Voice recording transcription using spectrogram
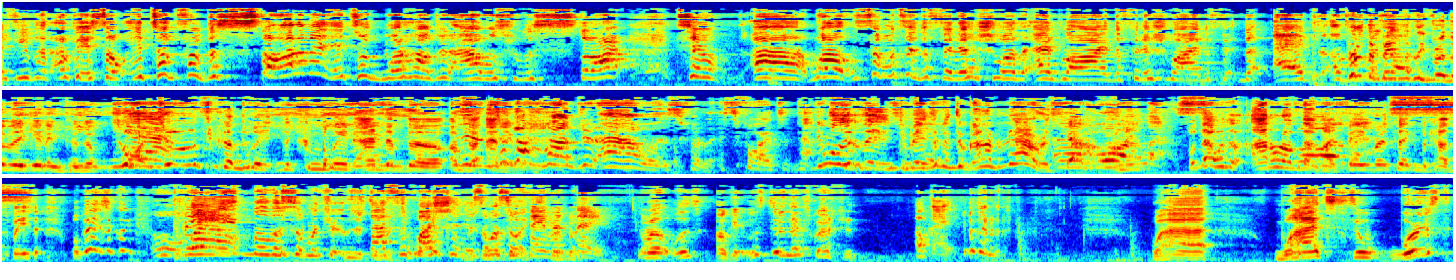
if you could, okay, so it took from the start of it, it took 100 hours from the start to, uh, well, someone said the finish, well, the end line, the finish line, the, the end of From the basically from the beginning to the Yeah. Complete the complete end of the of the It took. 100 hours for this, for it to Well, it basically took 100 hours. Uh, yeah, more I mean, or less. Well, that was, I don't know if that's my favorite less. thing because basic, well, basically, well, well, well, there's so much, there's so that's much the question, is so what's your favorite thing? Well, let's, okay, let's do the next question. Okay. Let's do the next question. What, what's the worst,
